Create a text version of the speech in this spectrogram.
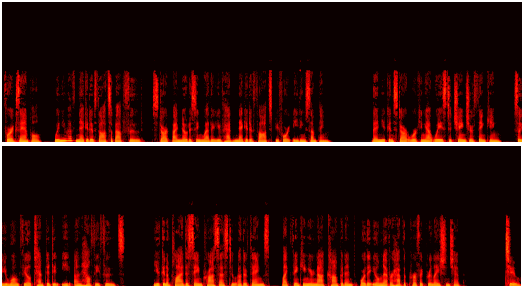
For example, when you have negative thoughts about food, start by noticing whether you've had negative thoughts before eating something. Then you can start working out ways to change your thinking, so you won't feel tempted to eat unhealthy foods. You can apply the same process to other things, like thinking you're not competent or that you'll never have the perfect relationship. 2.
